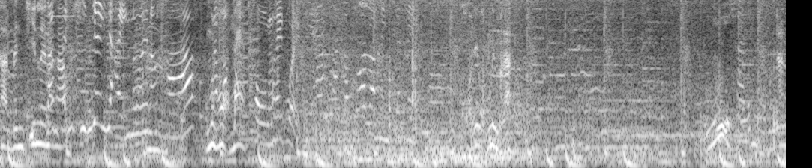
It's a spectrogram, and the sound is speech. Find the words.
หั่นเป็นชิ้นเลยมันนะครับ เป็นชิ้นใหญ่ๆเลยนะคะมันหอมมาก แล้วแปะทองให้ด้วยทัฟเฟิลราเมงเส้นเล็กค่ะขอที่บอกหนึ่งมาแล้วโอ้โหนั่น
